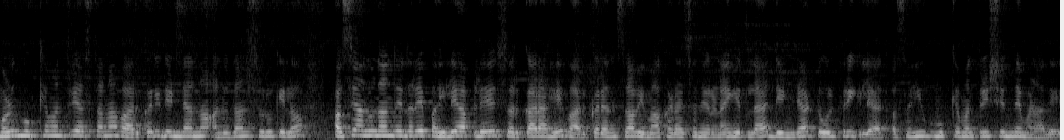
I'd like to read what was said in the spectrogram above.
म्हणून मुख्यमंत्री असताना वारकरी दिंड्यांना अनुदान सुरू केलं. असे अनुदान देणारे पहिले आपले सरकार आहे. वारकऱ्यांचा विमा काढायचा निर्णय घेतलाय. दिंड्या टोल फ्री केल्यात असंही मुख्यमंत्री शिंदे म्हणाले.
